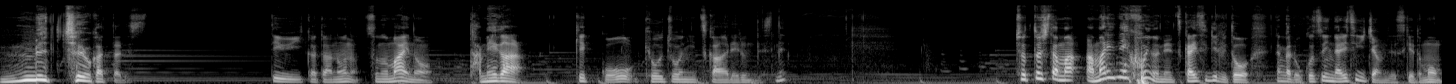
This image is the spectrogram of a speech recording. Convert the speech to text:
めっちゃ良かったです。っていう言い方のその前のためが結構強調に使われるんですね。ちょっとしたまあまりねこういうのね使いすぎるとなんか露骨になりすぎちゃうんですけども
